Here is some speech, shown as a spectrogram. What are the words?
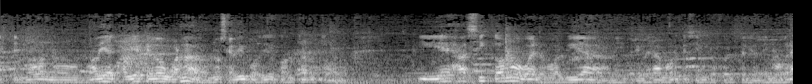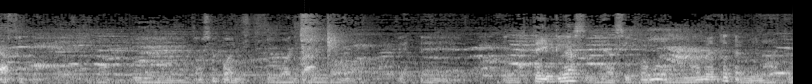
este, no, no, había, había quedado guardado, no se había podido contar todo. Y es así como, bueno, volví mi primer amor, que siempre fue el periodismo gráfico. Entonces, bueno, fui en las teclas y así como en un momento terminó este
